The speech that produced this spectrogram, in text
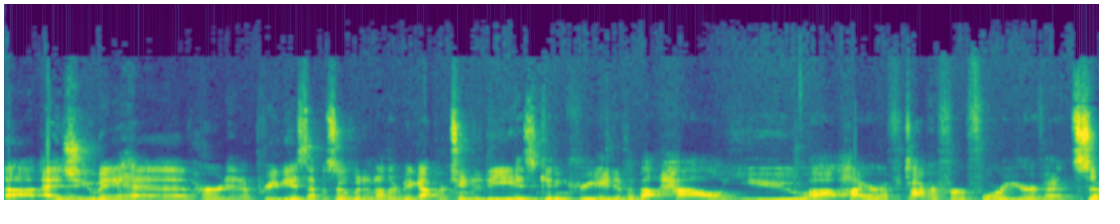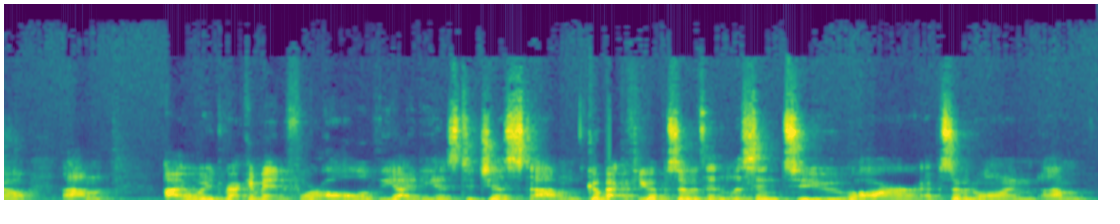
uh, as you may have heard in a previous episode, but another big opportunity is getting creative about how you uh, hire a photographer for your event. So, um, I would recommend for all of the ideas to just um, go back a few episodes and listen to our episode on um,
